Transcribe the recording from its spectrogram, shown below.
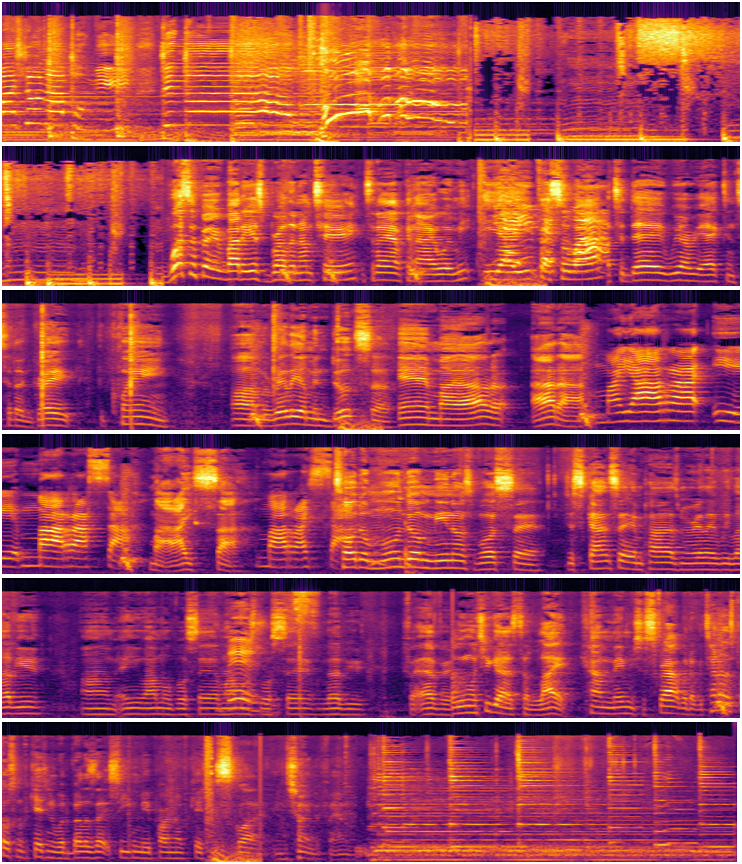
apaixonar por mim de novo. What's up, everybody? It's brother and I'm Terry. Today I have Kaniyia with me. E aí, pessoal. Today we are reacting to the great, the queen, uh, Marilia Mendonça and Maiara Ara Maiara e Marassa. Maraisa. Marassa. Todo mundo menos você. Descansa em paz, Marilia. We love you. Um, and you amo você, amamos Beijos. você. Love you forever. We want you guys to like, comment, maybe subscribe, whatever. Turn on those post notifications with the bell is at so you can be a part of the notification squad and join the family.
